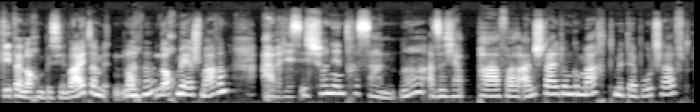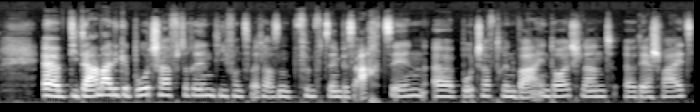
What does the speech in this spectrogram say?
Geht dann noch ein bisschen weiter mit noch, noch mehr Schmarren. Aber das ist schon interessant. Ne? Also ich habe ein paar Veranstaltungen gemacht mit der Botschaft. Äh, die damalige Botschafterin, die von 2015 bis 2018 äh, Botschafterin war in Deutschland, äh, der Schweiz,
